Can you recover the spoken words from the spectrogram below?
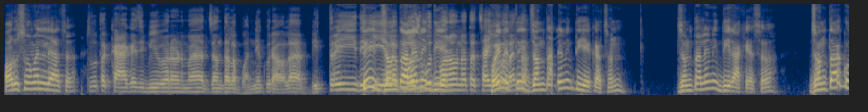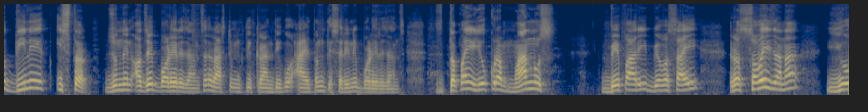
अरूसँग पनि ल्याएको छ। त्यो त कागजी विवरणमा जनतालाई भन्ने कुरा होला भित्रैदेखि जनताले नै बनाउन त चाहियो होइन त्यही। जनताले नै दिएका छन्। जनताले नै दिइराखेका छ। जनताको दिने स्तर जुन दिन अझै बढेर जान्छ राष्ट्रिय मुक्ति क्रान्तिको आयतन त्यसरी नै बढेर जान्छ। तपाईँ यो कुरा मान्नुहोस्। व्यापारी व्यवसायी र सबैजना यो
